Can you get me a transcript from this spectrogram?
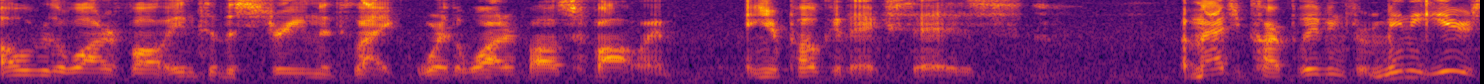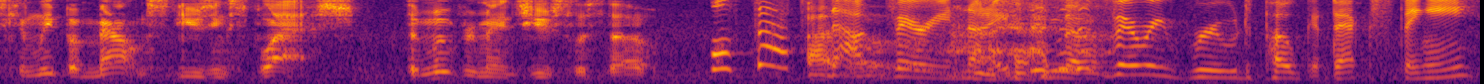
over the waterfall into the stream that's like where the waterfall's falling. And your Pokedex says, a Magikarp living for many years can leap a mountain using Splash. The move remains useless though. Well, that's Uh-oh. not very nice. This is a very rude Pokedex thingy.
